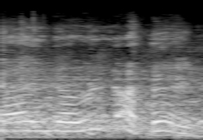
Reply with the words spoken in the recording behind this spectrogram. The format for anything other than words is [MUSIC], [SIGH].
Ai đúng rồi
